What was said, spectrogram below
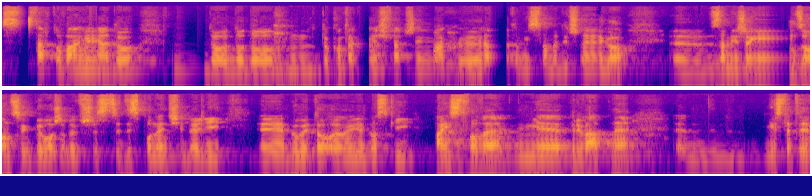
startowania do, do, do, do, do kontraktowania świadczeń w ramach e, ratownictwa medycznego. Zamierzenie rządzących było, żeby wszyscy dysponenci byli, e, były to jednostki państwowe, nie prywatne. Niestety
